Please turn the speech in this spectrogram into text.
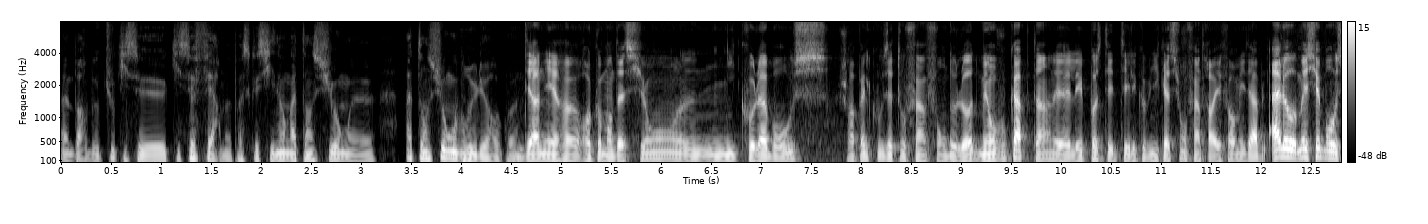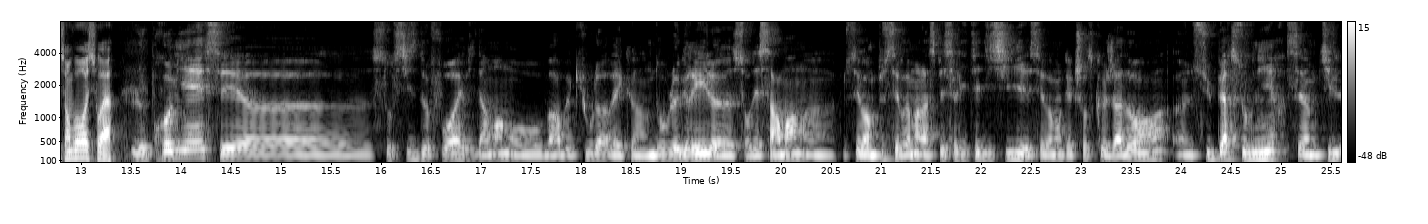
un barbecue qui se, qui se ferme, parce que sinon, attention, euh, attention aux brûlures. Quoi. Dernière recommandation, Nicolas Brousse. Je rappelle que vous êtes au fin fond de l'Aude, mais on vous capte, hein, les, postes et télécommunications ont fait un travail formidable. Allô, monsieur Brousse, on vous reçoit. Le premier, c'est saucisse de foie, évidemment, au barbecue, là, avec un double grill sur des sarments. c'est, en plus, c'est vraiment la spécialité d'ici et c'est vraiment quelque chose que j'adore. Un super souvenir, c'est un petit,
